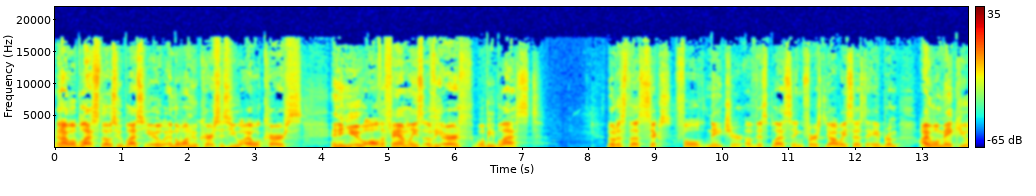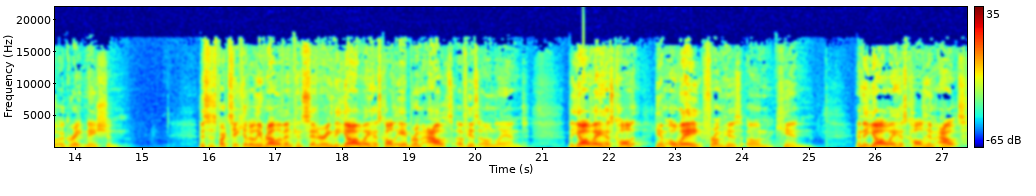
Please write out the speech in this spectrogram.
And I will bless those who bless you, and the one who curses you I will curse and in you all the families of the earth will be blessed. Notice the sixfold nature of this blessing. First, Yahweh says to Abram, I will make you a great nation. This is particularly relevant considering that Yahweh has called Abram out of his own land, that Yahweh has called him away from his own kin, and that Yahweh has called him out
